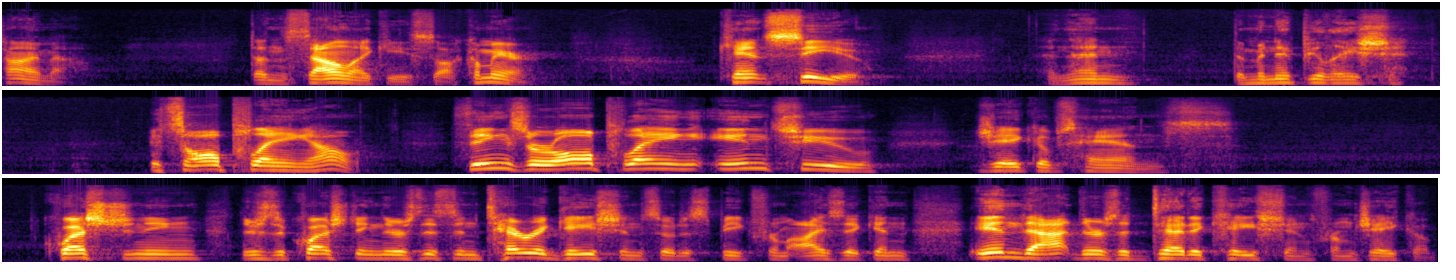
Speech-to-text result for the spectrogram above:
Time out. Doesn't sound like Esau. Come here. Can't see you. And then the manipulation. It's all playing out. Things are all playing into Jacob's hands questioning. There's a questioning, there's this interrogation, so to speak, from Isaac. And in that, there's a dedication from Jacob.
